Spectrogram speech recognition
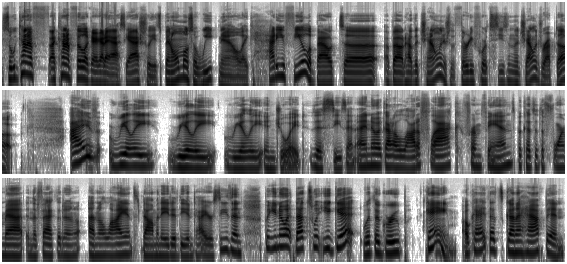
So we kind of, I kind of feel like I got to ask Ashley. It's been almost a week now. Like, how do you feel about uh about how the challenge, the 34th season, of the challenge wrapped up? I've really, really, really enjoyed this season. I know it got a lot of flack from fans because of the format and the fact that an, an alliance dominated the entire season. But you know what? That's what you get with a group game. Okay. That's going to happen.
